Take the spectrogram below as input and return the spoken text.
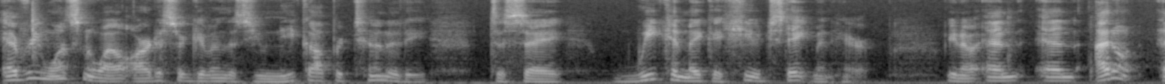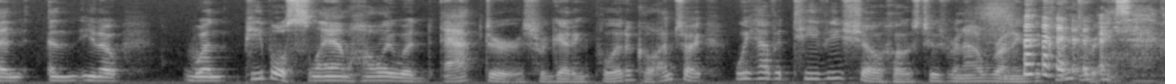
every once in a while, artists are given this unique opportunity to say, we can make a huge statement here, you know, and and I don't and and you know when people slam Hollywood actors for getting political, I'm sorry, we have a TV show host who's now running the country. Exactly.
